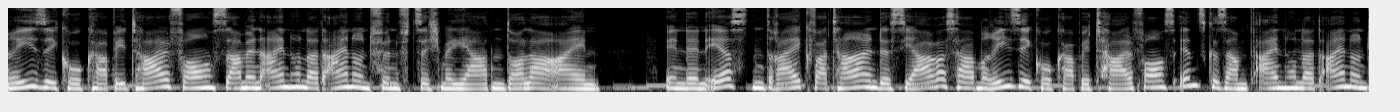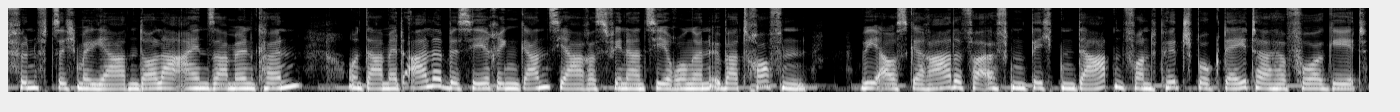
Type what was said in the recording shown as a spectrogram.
Risikokapitalfonds sammeln 151 Milliarden Dollar ein. In den ersten drei Quartalen des Jahres haben Risikokapitalfonds insgesamt 151 Milliarden Dollar einsammeln können und damit alle bisherigen Ganzjahresfinanzierungen übertroffen, wie aus gerade veröffentlichten Daten von PitchBook Data hervorgeht.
